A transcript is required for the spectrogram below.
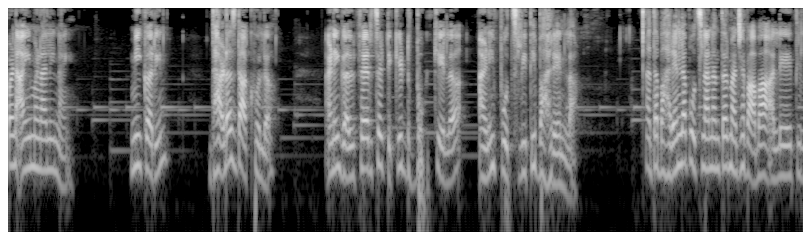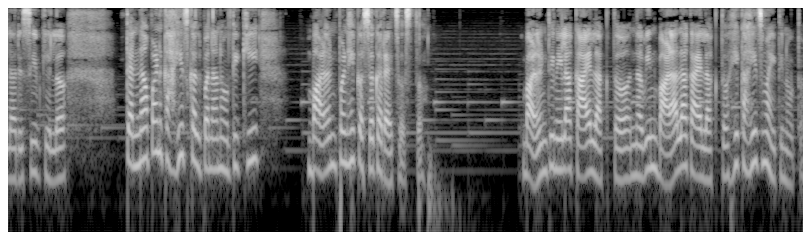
पण आई म्हणाली नाही. मी करीन. धाडस दाखवलं आणि गल्फेअरचं तिकीट बुक केलं आणि पोचली ती बहारेनला. आता बहारेनला पोचल्यानंतर माझे बाबा आले तिला रिसीव केलं. त्यांना पण काहीच कल्पना नव्हती की बाळणपण हे कसं करायचं असतं. बाळणतिनीला काय लागतं नवीन बाळाला काय लागतं हे काहीच माहिती नव्हतं.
